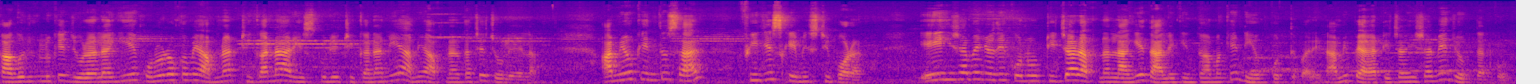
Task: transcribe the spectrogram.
কাগজগুলোকে জোড়া লাগিয়ে কোনো রকমে আপনার ঠিকানা আর স্কুলের ঠিকানা নিয়ে আমি আপনার কাছে চলে এলাম। আমিও কিন্তু স্যার ফিজিক্স কেমিস্ট্রি পড়ান। এই হিসাবে যদি কোনো টিচার আপনার লাগে, তাহলে কিন্তু আমাকে নিয়োগ করতে পারেন। আমি প্যারা টিচার হিসাবে যোগদান করব।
